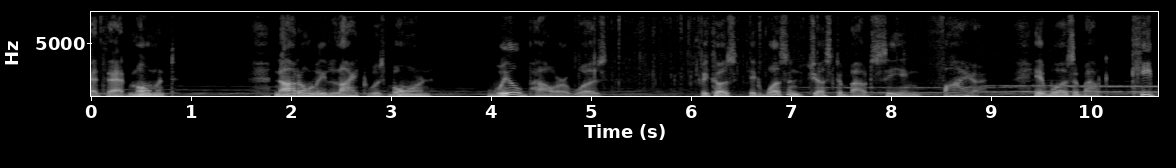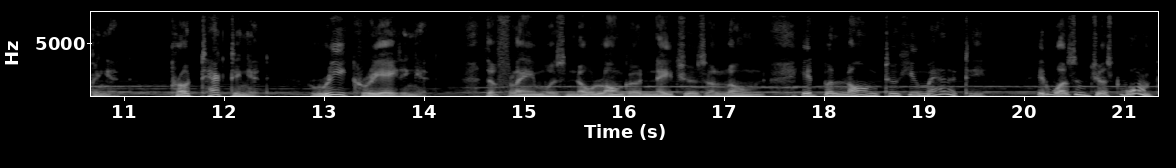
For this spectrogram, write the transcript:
At that moment, not only light was born, willpower was, because it wasn't just about seeing fire. It was about keeping it, protecting it, recreating it. The flame was no longer nature's alone. It belonged to humanity. It wasn't just warmth.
